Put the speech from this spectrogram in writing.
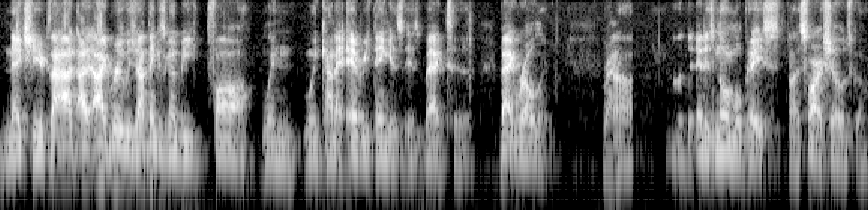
next year. Because I, I I agree with you. I think it's going to be fall when when kind of everything is is back to back rolling Right. Uh, at its normal pace uh, as far as shows go.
